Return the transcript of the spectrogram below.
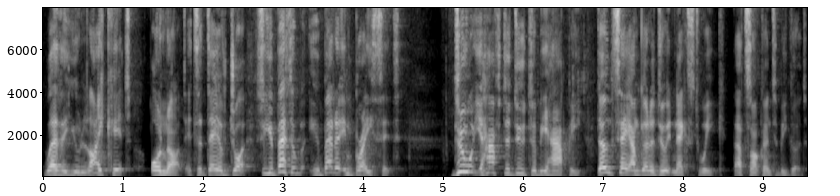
whether you like it or not. It's a day of joy. So you better, you better embrace it. Do what you have to do to be happy. Don't say, I'm going to do it next week. That's not going to be good.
